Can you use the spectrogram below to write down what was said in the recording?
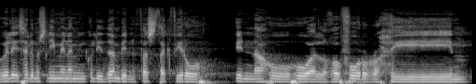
Wa ilayhi muslimin min kulli dhanbin fastaghfiruh. Innahu huwal ghafurur rahim.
